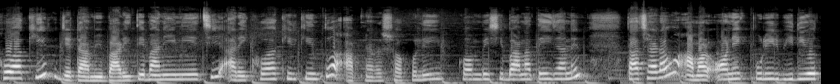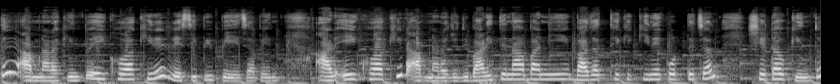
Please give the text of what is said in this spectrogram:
খোয়া ক্ষীর যেটা আমি বাড়িতে বানিয়ে নিয়েছি, আর এই খোয়া ক্ষীর কিন্তু আপনারা সকলেই কম বেশি বানাতেই জানেন। তাছাড়াও আমার অনেক পুলির ভিডিওতে আপনারা কিন্তু এই খোয়া ক্ষীরের রেসিপি পেয়ে যাবেন। আর এই খোয়া ক্ষীর আপনারা যদি বাড়িতে না বানিয়ে বাজার থেকে কিনে করতে চান, সেটাও কিন্তু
